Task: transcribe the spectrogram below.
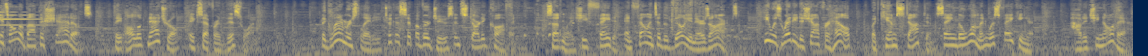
It's all about the shadows. They all look natural, except for this one. The glamorous lady took a sip of her juice and started coughing. Suddenly, she fainted and fell into the billionaire's arms. He was ready to shout for help, but Kim stopped him, saying the woman was faking it. How did she know that?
